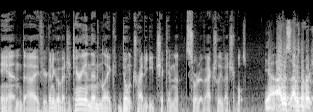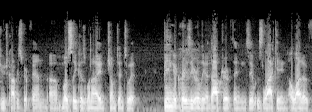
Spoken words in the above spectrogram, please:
And uh, if you're going to go vegetarian, then like don't try to eat chicken that's sort of actually vegetables. Yeah, I was I was never a huge CoffeeScript fan, uh, mostly because when I jumped into it, being a crazy early adopter of things, it was lacking a lot of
